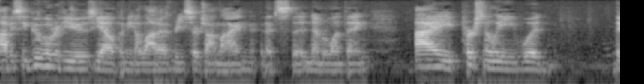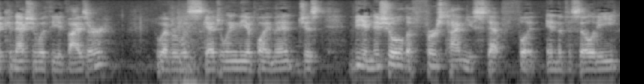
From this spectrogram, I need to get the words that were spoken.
obviously Google reviews, Yelp. I mean, a lot of research online. That's the number one thing. I personally would the connection with the advisor, whoever was scheduling the appointment, just the initial, the first time you step foot in the facility.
